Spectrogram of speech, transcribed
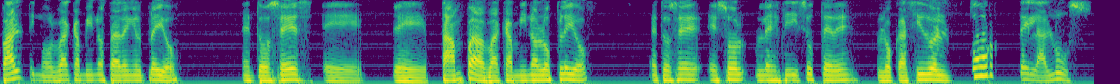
Baltimore va camino a estar en el playoff, entonces eh, eh, Tampa va camino a los playoffs, entonces eso les dice a ustedes lo que ha sido el tour de la luz,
